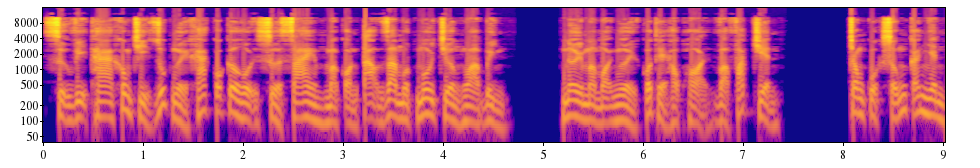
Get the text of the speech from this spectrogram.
Sự vị tha không chỉ giúp người khác có cơ hội sửa sai mà còn tạo ra một môi trường hòa bình, nơi mà mọi người có thể học hỏi và phát triển. Trong cuộc sống cá nhân,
